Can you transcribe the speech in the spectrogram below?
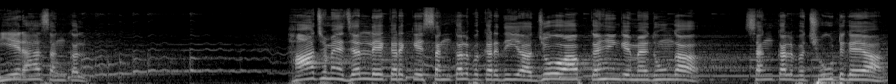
ये रहा संकल्प। हाथ में जल लेकर के संकल्प कर दिया। जो आप कहेंगे, मैं दूँगा। संकल्प छूट गया।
